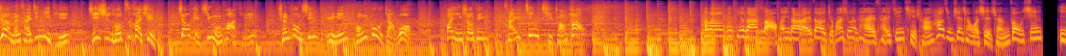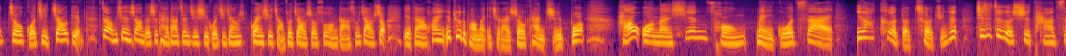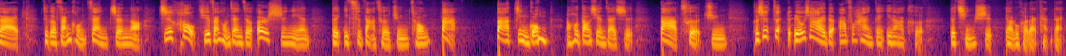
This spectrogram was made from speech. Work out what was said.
热门财经议题、即时投资快讯、焦点新闻话题，陈凤欣与您同步掌握。欢迎收听《财经起床号》。Hello，各位听众大家早，欢迎大家来到九八新闻台《财经起床号》节目现场，我是陈凤欣。一周国际焦点，在我们线上的是台大政治系国际将关系讲座教授苏宏达苏教授，也非常欢迎 YouTube 的朋友们一起来收看直播。好，我们先从美国在。伊拉克的撤军，这其实这个是他在这个反恐战争呢、啊、之后，其实反恐战争二十年的一次大撤军，从大大进攻，然后到现在是大撤军。可是，在留下来的阿富汗跟伊拉克的情势，要如何来看待？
